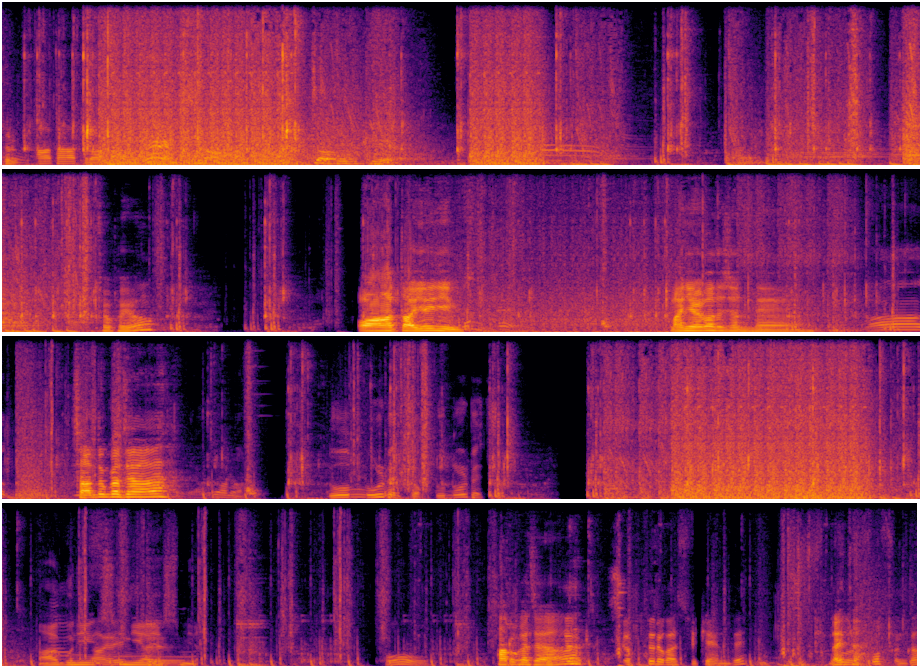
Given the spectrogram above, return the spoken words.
들- 다, kill. 저거요? 와, 나 얘님 많이 열받으셨네. 와, 자, 눈 가자. 눈 울배 쪽. 눈 울배 쪽. 아군이 nice. 승리하였습니다. 오. 바로 가자. 옆 들어갈 수 있겠는데? 오늘 소스인가?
